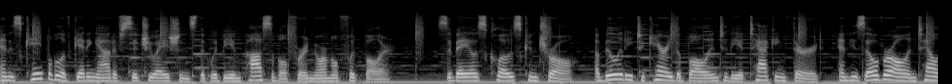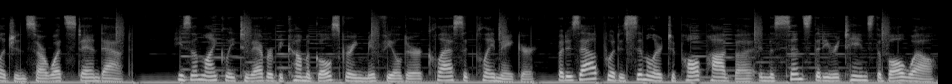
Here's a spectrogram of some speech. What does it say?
and is capable of getting out of situations that would be impossible for a normal footballer. Ceballos' close control, ability to carry the ball into the attacking third, and his overall intelligence are what stand out. He's unlikely to ever become a goal-scoring midfielder or classic playmaker, but his output is similar to Paul Pogba in the sense that he retains the ball well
